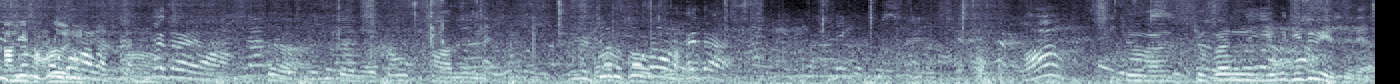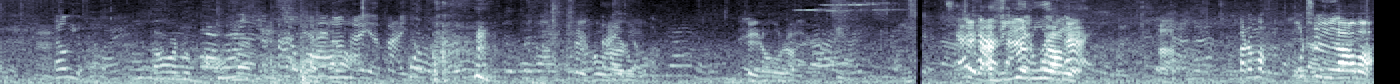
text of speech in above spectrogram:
刚你少这个。还在呀？是啊，现在都他那个。就是够高了还在。啊？就就跟游击队似的。都有。待会儿就跑呗。刚才也带有。这后山路，这是后山。这俩是一个路上的，啊，看着吗？不至于大吧？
